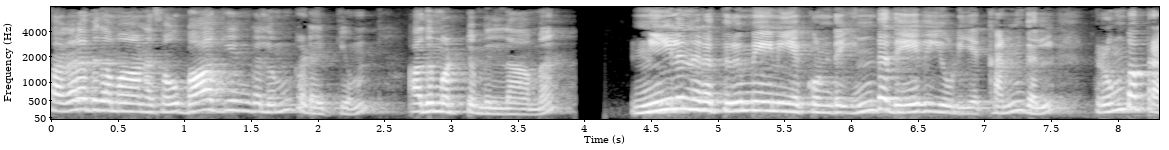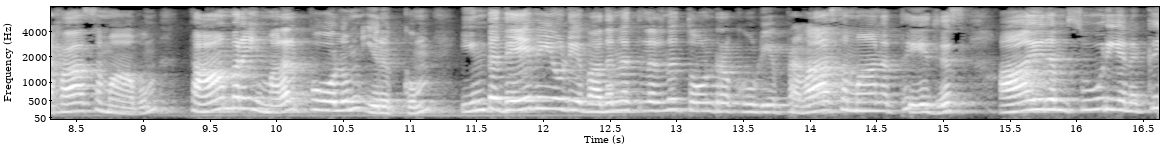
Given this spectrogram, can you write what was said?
சகலவிதமான சௌபாகியங்களும் கிடைக்கும். அது மட்டும் இல்லாமல் நீல நிற திருமேனியை கொண்ட இந்த தேவியுடைய கண்கள் ரொம்ப பிரகாசமாகவும் தாமரை மலர் போலும் இருக்கும். இந்த தேவியுடைய வதனத்திலிருந்து தோன்றக்கூடிய பிரகாசமான தேஜஸ் ஆயிரம் சூரியனுக்கு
